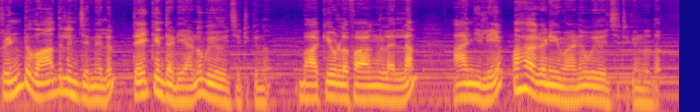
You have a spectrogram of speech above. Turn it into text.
ഫ്രണ്ട് വാതിലും ജനലും തേക്കിൻ തടിയാണ് ഉപയോഗിച്ചിരിക്കുന്നത്. ബാക്കിയുള്ള ഭാഗങ്ങളിലെല്ലാം ആഞ്ഞിലിയും മഹാഗണിയുമാണ് ഉപയോഗിച്ചിരിക്കുന്നത്.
